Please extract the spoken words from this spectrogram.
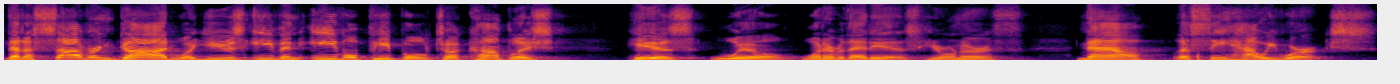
that a sovereign God will use even evil people to accomplish his will, whatever that is, here on earth. Now, let's see how he works.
